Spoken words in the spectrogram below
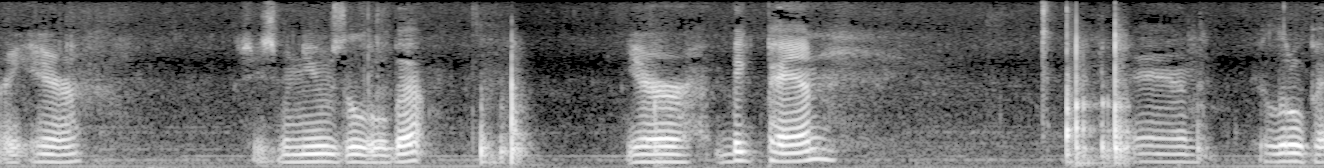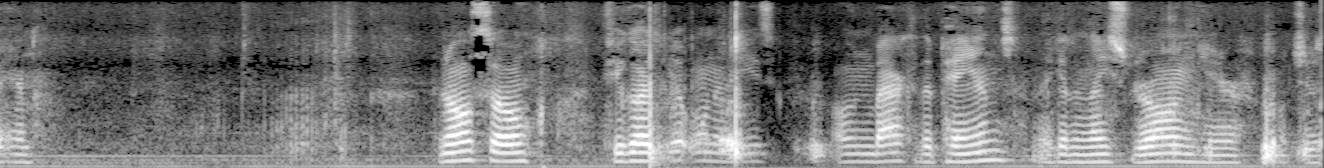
right here. She's been used a little bit. Your big pan and your little pan. And also if you guys get one of these on back of the pans, they get a nice drawing here, which is,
